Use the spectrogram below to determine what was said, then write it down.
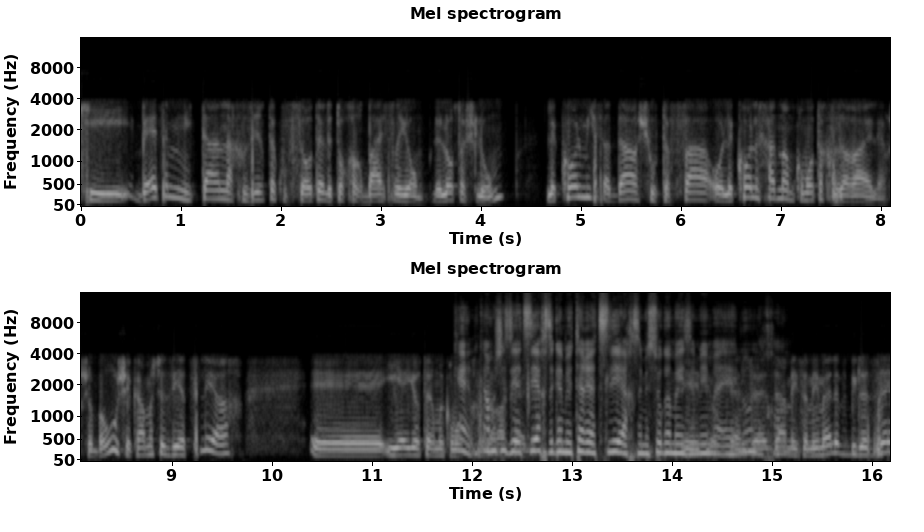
כי בעצם ניתן להחזיר את הקופסאות האלה תוך 14 יום, ללא תשלום, לכל מסעדה שותפה או לכל אחד מהמקומות החזרה האלה. עכשיו, ברור שכמה שזה יצליח, אה, יהיה יותר מקומות כן, החזרה כמה שזה כאלה. יצליח זה גם יותר יצליח, זה מסוג המיזמים בדיוק, האלו, כן, זה, נכון? זה המיזמים האלה, ובגלל זה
